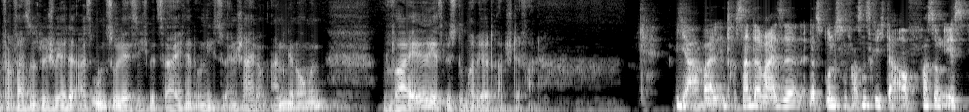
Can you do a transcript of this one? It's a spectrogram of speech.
Verfassungsbeschwerde als unzulässig bezeichnet und nicht zur Entscheidung angenommen, weil, jetzt bist du mal wieder dran, Stefan. Ja, weil interessanterweise das Bundesverfassungsgericht der Auffassung ist,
